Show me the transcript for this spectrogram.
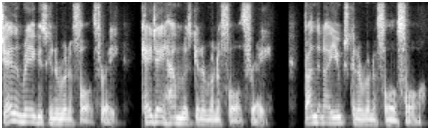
Jalen Reagor is going to run a 4 3. KJ Hamler is going to run a 4 3. Brandon Aiyuk's going to run a 4 4.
